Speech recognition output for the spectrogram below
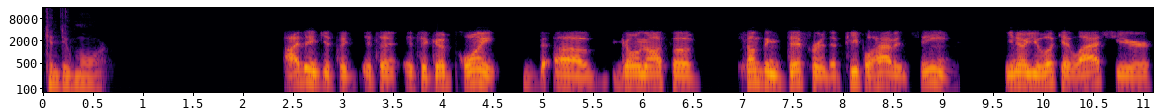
can do more? I think it's a it's a it's a good point. Uh, going off of something different that people haven't seen. You know, you look at last year.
